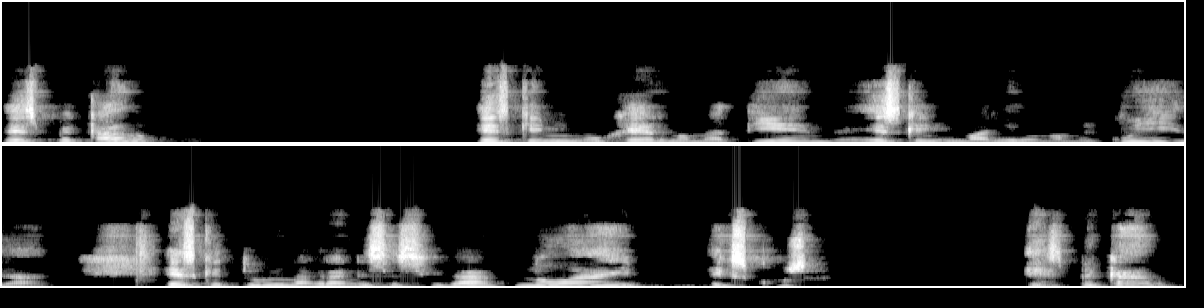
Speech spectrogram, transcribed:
es pecado. Es que mi mujer no me atiende, es que mi marido no me cuida, es que tuve una gran necesidad. No hay excusa. Es pecado.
